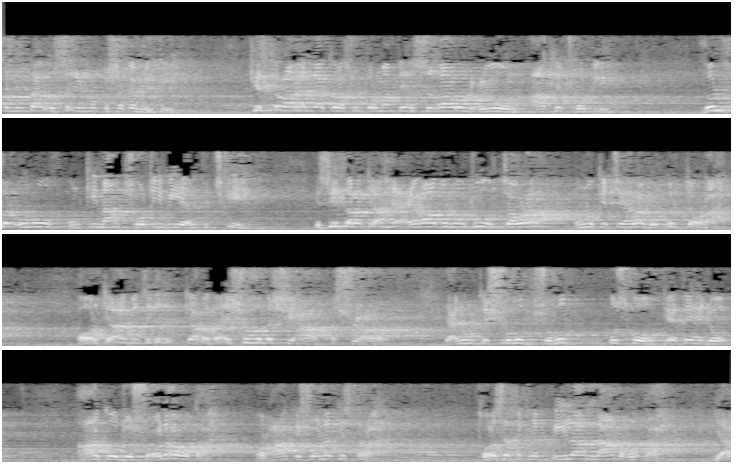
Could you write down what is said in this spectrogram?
سے ملتا ہے، اس سے ان لوگ کی شکل ملتی ہے۔ کس طرح ہے؟ اللہ کے رسول فرماتے ہیں صغار العیون آنکھیں چھوٹی ہیں۔ ظلف العنوف ان کی ناک چھوٹی بھی ہے، پچکی ہے۔ اسی طرح کیا ہے؟ اعراد الوجوہ، چوڑا ان کے چہرہ بالکل چوڑا ہے۔ اور کیا ذکر کیا بتائیں شہب الشعار الشعار یعنی ان کے شہب شہب اس کو کہتے ہیں جو آنکھ کو جو شعلہ ہوتا ہے اور آنکھ کے شعلہ کس طرح ہے؟ تھوڑا سا تقریب پیلا لال ہوتا ہے یا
